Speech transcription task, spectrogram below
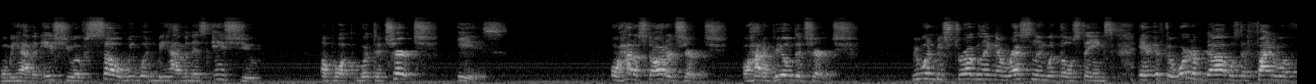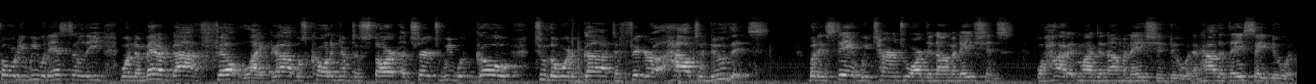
when we have an issue. If so, we wouldn't be having this issue about what the church is, or how to start a church, or how to build a church. We wouldn't be struggling and wrestling with those things. If, if, the Word of God was the final authority, we would instantly, when the man of God felt like God was calling him to start a church, we would go to the Word of God to figure out how to do this. But instead, we turn to our denominations. Well, how did my denomination do it? And how did they say do it?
